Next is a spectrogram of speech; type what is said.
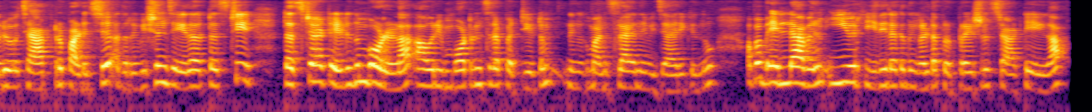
ഒരു ചാപ്റ്റർ പഠിച്ച് അത് റിവിഷൻ ചെയ്ത് ടെസ്റ്റ് ടെസ്റ്റായിട്ട് എഴുതുമ്പോഴുള്ള ആ ഒരു ഇമ്പോർട്ടൻസിനെ പറ്റിയിട്ടും നിങ്ങൾക്ക് മനസ്സിലായെന്ന് വിചാരിക്കുന്നു. അപ്പം എല്ലാവരും ഈ ഒരു രീതിയിലൊക്കെ നിങ്ങളുടെ പ്രിപ്പറേഷൻ സ്റ്റാർട്ട് ചെയ്യുക.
